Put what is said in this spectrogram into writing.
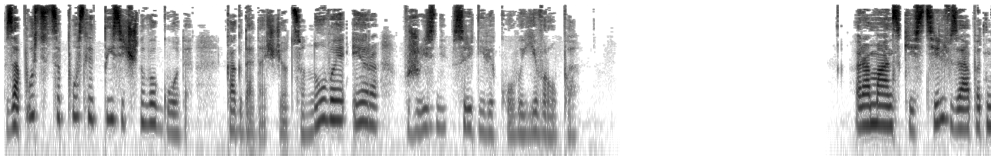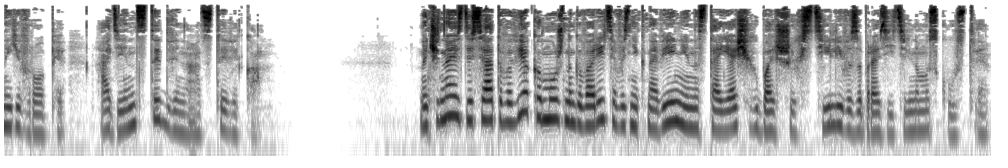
запустится после тысячного года, когда начнется новая эра в жизни средневековой Европы. Романский стиль в Западной Европе, XI-XII века. Начиная с X века можно говорить о возникновении настоящих больших стилей в изобразительном искусстве.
